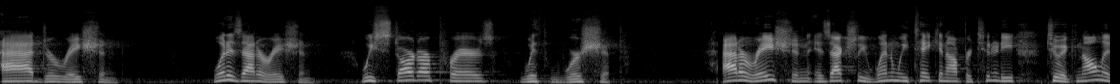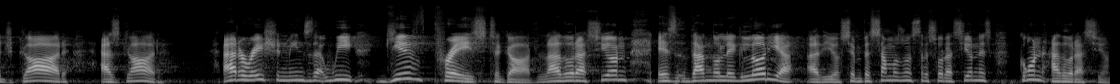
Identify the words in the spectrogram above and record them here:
adoration. What is adoration? We start our prayers with worship. Adoration is actually when we take an opportunity to acknowledge God as God. Adoration means that we give praise to God. La adoración es dándole gloria a Dios. Empezamos nuestras oraciones con adoración.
